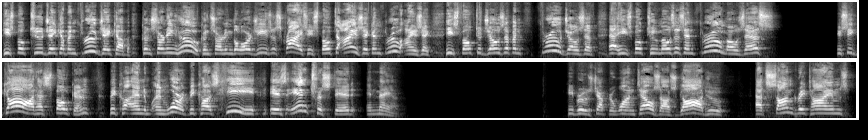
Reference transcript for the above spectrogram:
He spoke to Jacob and through Jacob. Concerning who? Concerning the Lord Jesus Christ. He spoke to Isaac and through Isaac. He spoke to Joseph and through Joseph. Uh, he spoke to Moses and through Moses. You see, God has spoken because, and, and worked because He is interested in man. Hebrews chapter 1 tells us God, who at sundry times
